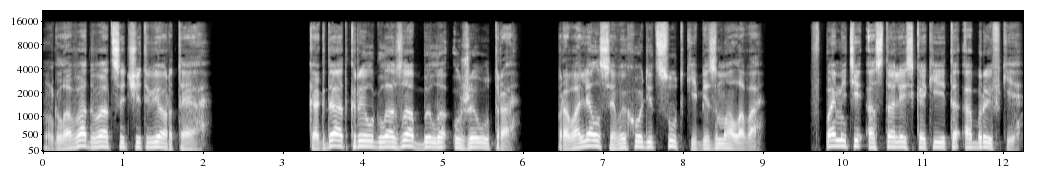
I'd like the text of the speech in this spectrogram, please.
Глава двадцать четвертая. Когда открыл глаза, было уже утро. Провалялся, выходит, сутки без малого. В памяти остались какие-то обрывки.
